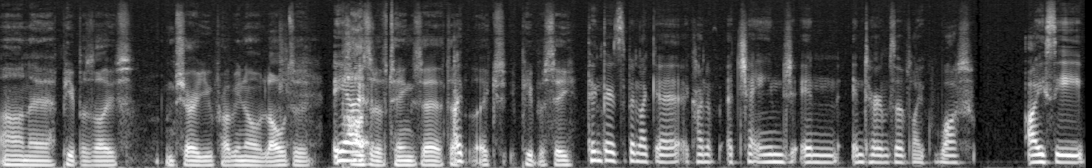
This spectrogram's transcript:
on uh, people's lives. I'm sure you probably know loads of Yeah, positive things uh, that like people see. I think there's been like a, a kind of a change in in terms of like what I see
